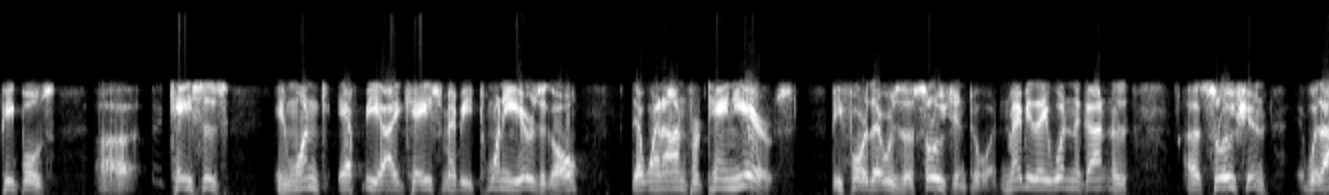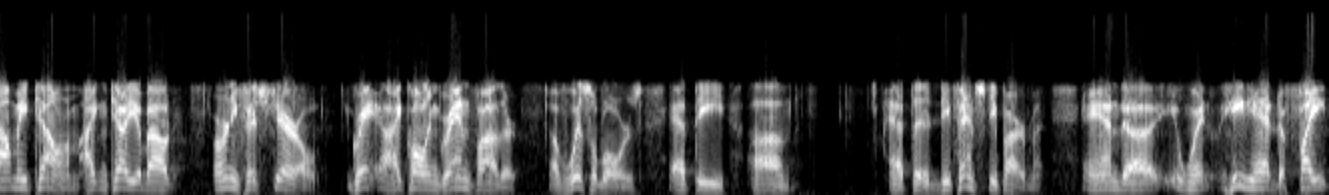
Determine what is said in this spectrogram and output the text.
people's uh, cases in one FBI case maybe 20 years ago that went on for 10 years before there was a solution to it. Maybe they wouldn't have gotten a, a solution without me telling them. I can tell you about Ernie Fitzgerald. I call him grandfather of whistleblowers at the uh, at the Defense Department. And uh, when he had to fight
